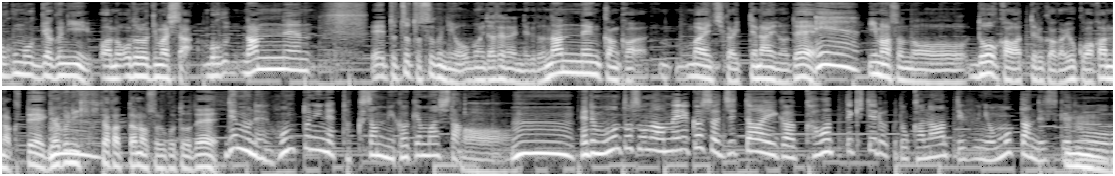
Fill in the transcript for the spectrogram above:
僕も逆に、あの、驚きました。僕、何年、えっ、ー、と、ちょっとすぐに思い出せないんだけど、何年間か前しか行ってないので、えー、今その、どう変わってるかがよくわかんなくて、逆に聞きたかったのはそういうことで。でもね、本当にね、たくさん見かけました。うん。え、でも本当そのアメリカ車自体が変わってきてるのかなっていうふうに思ったんですけど、うん、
